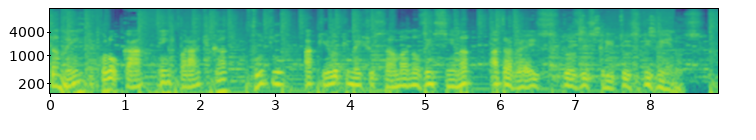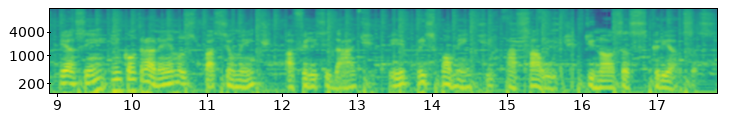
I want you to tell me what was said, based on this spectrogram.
também de colocar em prática tudo aquilo que Meixo Sama nos ensina através dos escritos divinos. E assim encontraremos facilmente a felicidade e principalmente a saúde de nossas crianças.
